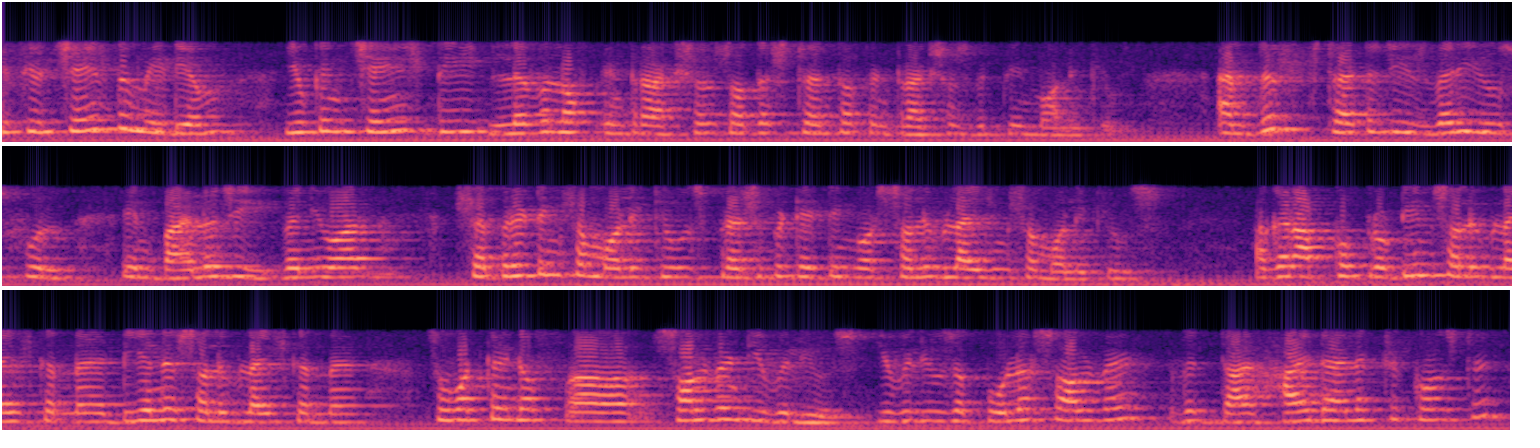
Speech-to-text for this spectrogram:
if you change the medium you can change the level of interaction और the strength of interaction between molecule and this strategy is very useful in biology when you are separating some molecules precipitating और सोलिबलाइजिंग सम मॉलिक्यूल्स अगर आपको प्रोटीन सोलिबलाइज करना है डीएनए सोलिबलाइज करना है so what kind of solvent you will use you will use a polar solvent with high dielectric constant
